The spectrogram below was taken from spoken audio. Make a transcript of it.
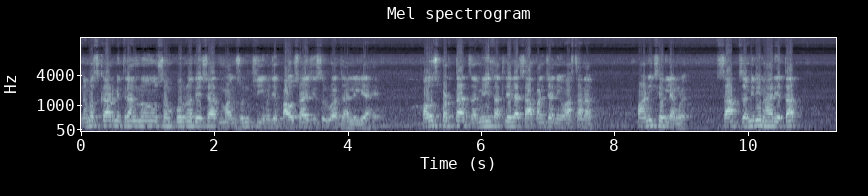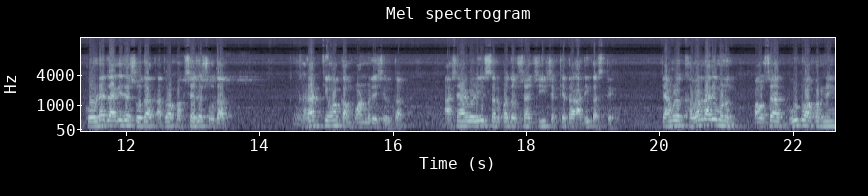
नमस्कार मित्रांनो संपूर्ण देशात मान्सूनची म्हणजे पावसाळ्याची सुरुवात झालेली आहे. पाऊस पडताच जमिनीत असलेल्या सापांच्या निवासस्थानात पाणी शिरल्यामुळे साप जमिनीबाहेर येतात कोरड्या जागेच्या शोधात अथवा भक्ष्याच्या शोधात घरात किंवा कंपाऊंडमध्ये शिरतात. अशा वेळी सर्पदोषाची शक्यता अधिक असते. त्यामुळे खबरदारी म्हणून पावसाळ्यात बूट वापरणे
